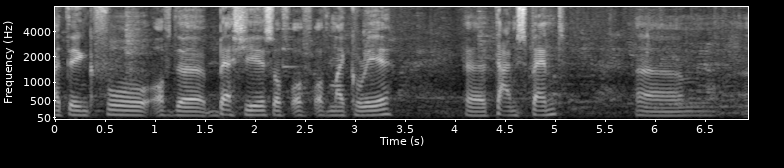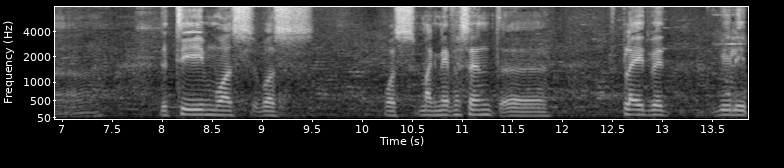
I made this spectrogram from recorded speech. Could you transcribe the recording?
I think four of the best years of, of, of my career, uh, time spent. Um, uh, the team was was was magnificent. Uh, played with really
